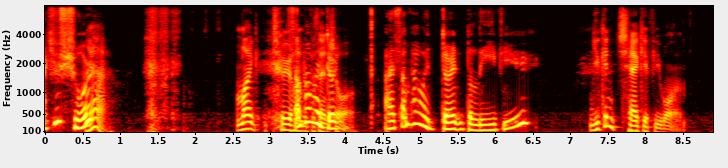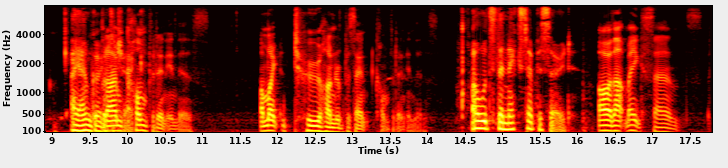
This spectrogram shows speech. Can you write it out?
Are you sure? Yeah. I'm like two hundred percent sure. I somehow I don't believe you. You can check if you want, I am going but I'm check. confident in this. I'm like two hundred percent confident in this. oh, it's the next episode. Oh, that makes sense.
